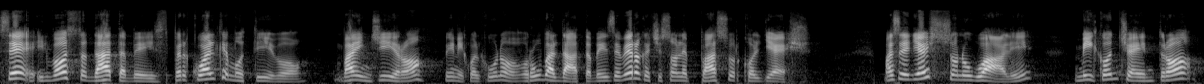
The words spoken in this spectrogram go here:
se il vostro database per qualche motivo va in giro, quindi qualcuno ruba il database, è vero che ci sono le password con gli hash, ma se gli hash sono uguali, mi concentro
